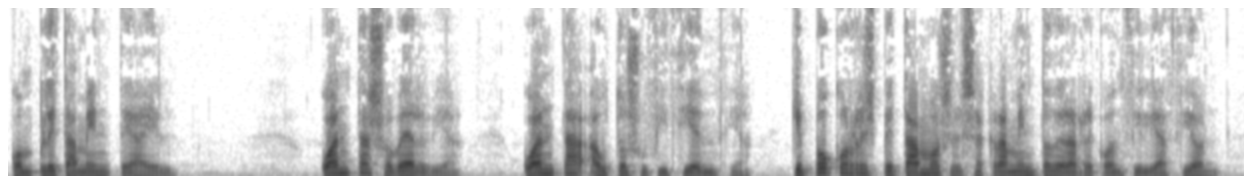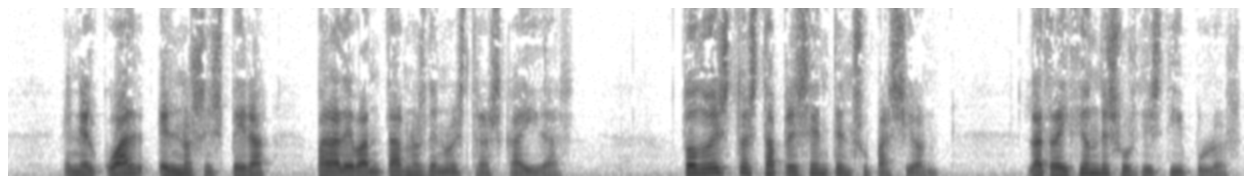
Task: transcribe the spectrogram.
completamente a Él. Cuánta soberbia, cuánta autosuficiencia, qué poco respetamos el sacramento de la reconciliación, en el cual Él nos espera para levantarnos de nuestras caídas. Todo esto está presente en su pasión, la traición de sus discípulos,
